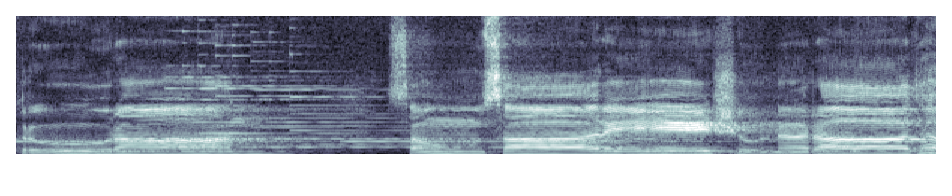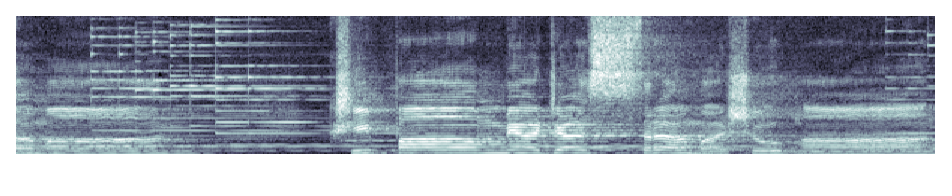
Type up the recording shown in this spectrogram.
क्रूरान्। संसारेषु नराधमान् क्षिपाम्यजस्रमशुभान्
